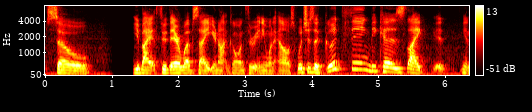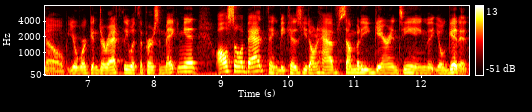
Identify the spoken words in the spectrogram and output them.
So you buy it through their website. You're not going through anyone else, which is a good thing because, like, it, you know, you're working directly with the person making it. Also, a bad thing because you don't have somebody guaranteeing that you'll get it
